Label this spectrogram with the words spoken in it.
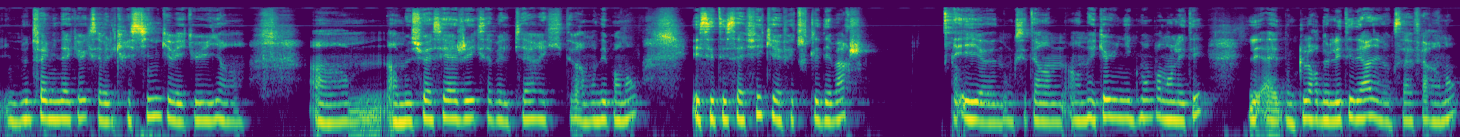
une autre famille d'accueil qui s'appelle Christine, qui avait accueilli un, un, un monsieur assez âgé qui s'appelle Pierre et qui était vraiment dépendant. Et c'était sa fille qui avait fait toutes les démarches. Et euh, donc c'était un, un, accueil uniquement pendant l'été, donc lors de l'été dernier, donc ça va faire un an.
